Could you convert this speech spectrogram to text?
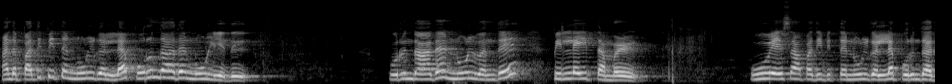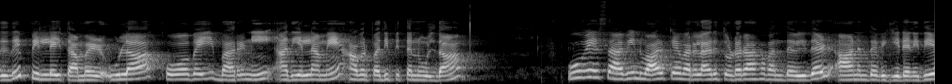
அந்த பதிப்பித்த நூல்களில் பொருந்தாத நூல் எது? பொருந்தாத நூல் வந்து பிள்ளை தமிழ் ஊவேசா பதிப்பித்த நூல்களில் பொருந்தாதது பிள்ளை தமிழ். உலா கோவை பரணி அது எல்லாமே அவர் பதிப்பித்த நூல் தான் ஊவேசாவின் வாழ்க்கை வரலாறு தொடராக வந்த இதழ் ஆனந்த விகிடன். இதே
